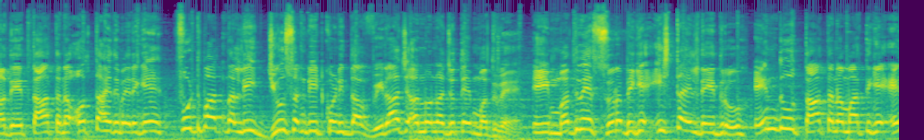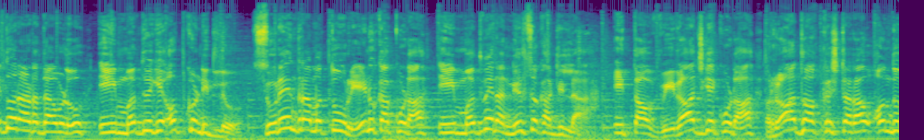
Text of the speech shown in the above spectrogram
ಅದೇ ತಾತನ ಒತ್ತಾಯದ ಮೇರೆಗೆ ಫುಟ್ಪಾತ್ನಲ್ಲಿ ಜ್ಯೂಸ್ ಅಂಗಡಿ ಇಟ್ಕೊಂಡಿದ್ದ ವಿರಾಜ್ ಅನ್ನೋನ ಜೊತೆ ಮದುವೆ. ಈ ಮದುವೆ ಸುರಭಿಗೆ ಇಷ್ಟ ಇಲ್ಲದೆ ಇದ್ರು ಎಂದು ತಾತನ ಮಾತಿಗೆ ಎದುರಾಡದ ಅವಳು ಈ ಮದುವೆಗೆ ಒಪ್ಕೊಂಡಿದ್ಲು. ಸುರೇಂದ್ರ ಮತ್ತು ರೇಣುಕಾ ಕೂಡ ಈ ಮದುವೆನ ನಿಲ್ಸೋಕಾಗ್ಲಿಲ್ಲ. ಇತ್ತ ವಿರಾಜ್ಗೆ ಕೂಡ ರಾಧಾ ಕೃಷ್ಣರಾವ್ ಒಂದು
